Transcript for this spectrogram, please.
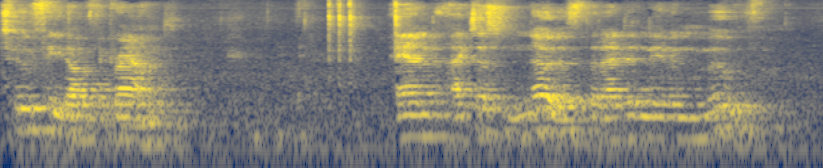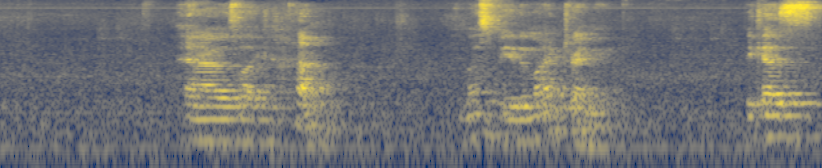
two feet off the ground. And I just noticed that I didn't even move. And I was like, huh, it must be the mind training. Because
